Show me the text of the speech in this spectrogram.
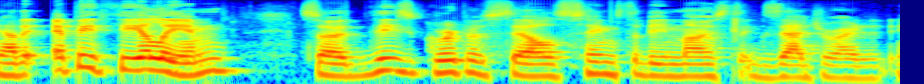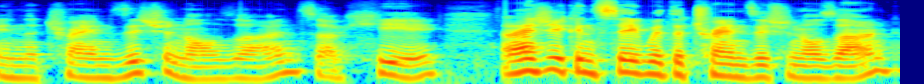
Now the epithelium, so this group of cells seems to be most exaggerated in the transitional zone, so here, and as you can see with the transitional zone,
